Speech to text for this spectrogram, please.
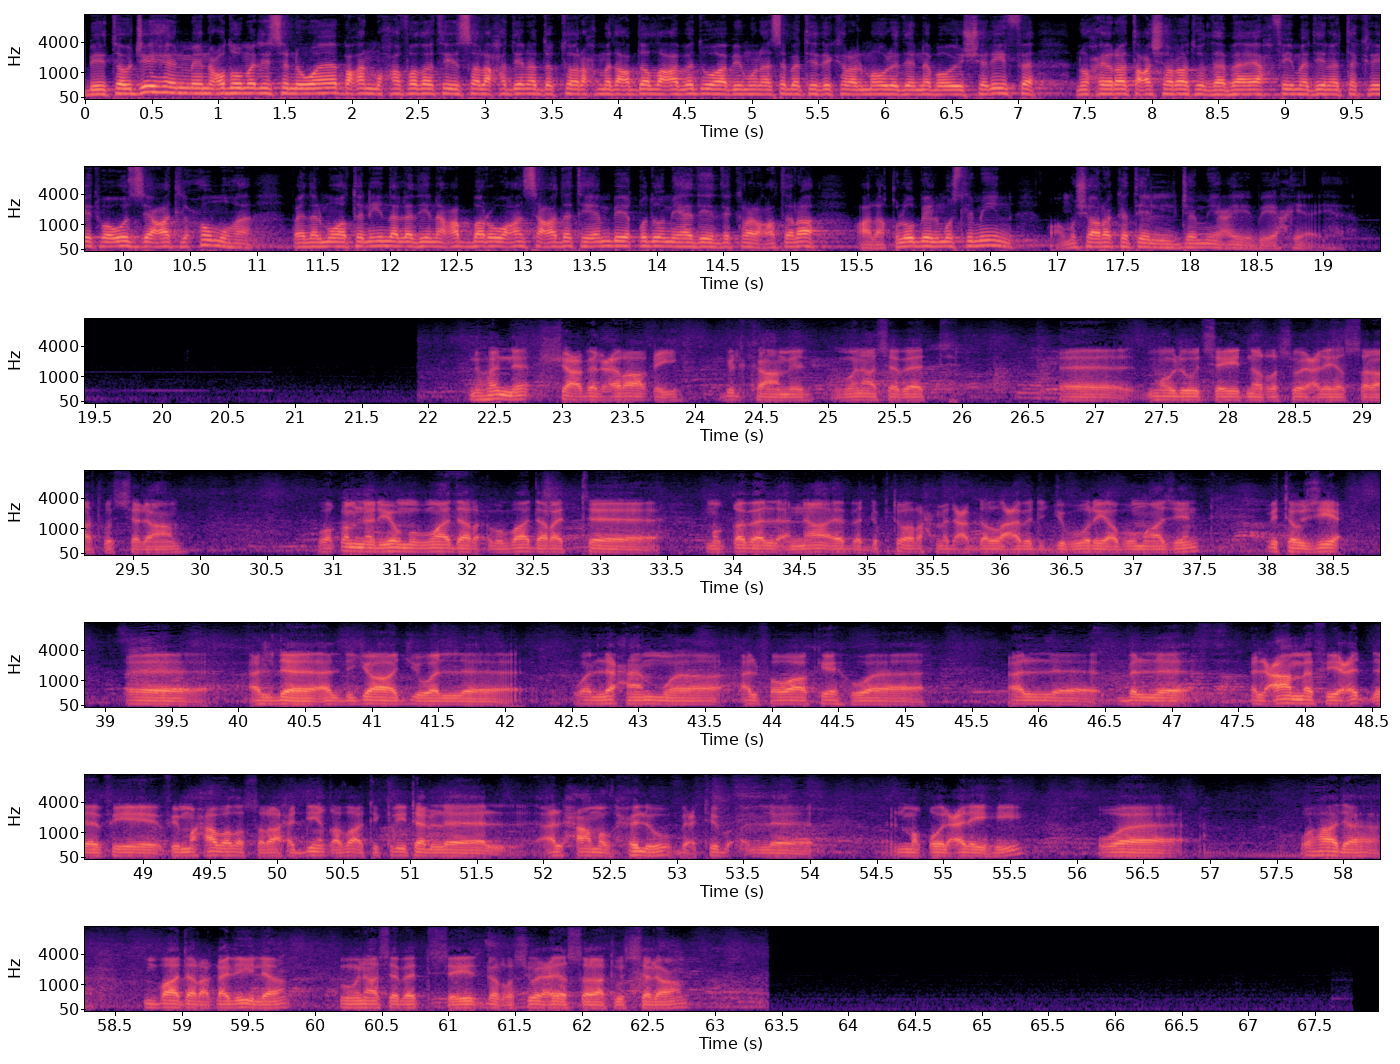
بتوجيه من عضو مجلس النواب عن محافظة صلاح الدين الدكتور أحمد عبد الله عبد وبمناسبة ذكرى المولد النبوي الشريف نحرت عشرات الذبائح في مدينة تكريت ووزعت لحومها بين المواطنين الذين عبروا عن سعادتهم بقدوم هذه الذكرى العطرة على قلوب المسلمين ومشاركة الجميع بإحيائها. نهنئ الشعب العراقي بالكامل بمناسبة مولود سيدنا الرسول عليه الصلاة والسلام. وقمنا اليوم بمبادرة آه، من قبل النائب الدكتور أحمد عبد الله عبد الجبوري أبو مازن بتوزيع آه، الدجاج واللحم والفواكه العامة في عد في في محافظة صلاح الدين قضاء تكريت الحامض حلو باعتبار المقول عليه. وهذا مبادرة قليلة بمناسبة سيدنا الرسول عليه الصلاة والسلام.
